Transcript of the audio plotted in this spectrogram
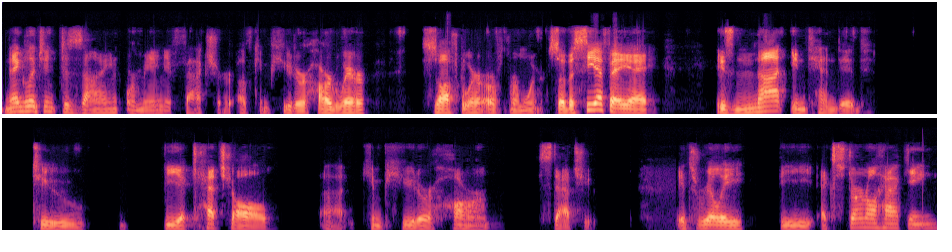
negligent design or manufacture of computer hardware, software, or firmware. So the CFAA is not intended to be a catch-all uh, computer harm statute. It's really the external hacking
